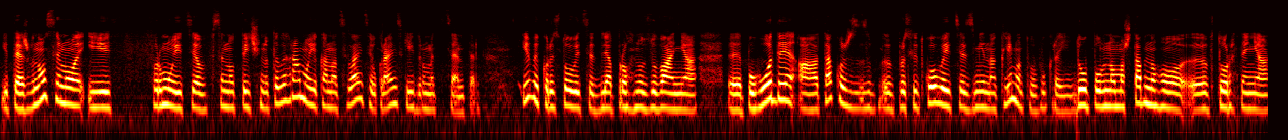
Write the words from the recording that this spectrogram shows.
і теж вносимо. І формується в синоптичну телеграму, яка надсилається Український гідрометцентр. І використовується для прогнозування е, погоди, а також прослідковується зміна клімату в Україні. До повномасштабного е, вторгнення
